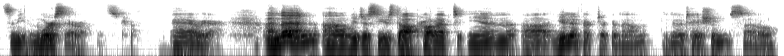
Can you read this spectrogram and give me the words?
it's an even worse arrow. Let's try. There we are. And then uh, we just use dot product in uh, unit vector notation. So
